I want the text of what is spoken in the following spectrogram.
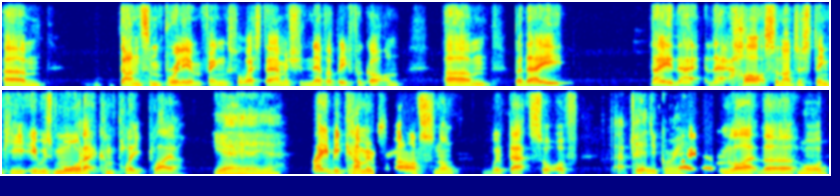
Um, done some brilliant things for West Ham and should never be forgotten. Um, but they, they that that Hartson, I just think he he was more that complete player. Yeah, yeah, yeah. Maybe coming from Arsenal with that sort of That pedigree. like the or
